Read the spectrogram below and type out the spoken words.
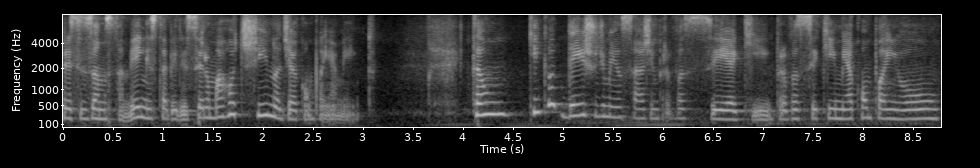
Precisamos também estabelecer uma rotina de acompanhamento. Então, o que, que eu deixo de mensagem para você aqui, para você que me acompanhou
